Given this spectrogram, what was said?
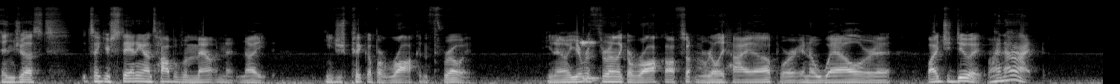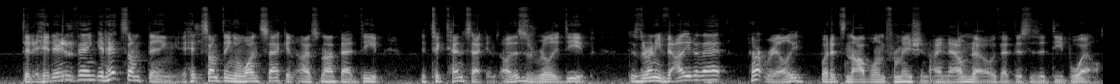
and just it's like you're standing on top of a mountain at night. You just pick up a rock and throw it. You know, you ever Mhm. thrown like a rock off something really high up or in a well or a why'd you do it? Why not? Did it hit anything? It hit something. It hit something in one second. Oh, it's not that deep. It took 10 seconds. Oh, this is really deep. Is there any value to that? Not really, but it's novel information. I now know that this is a deep well.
